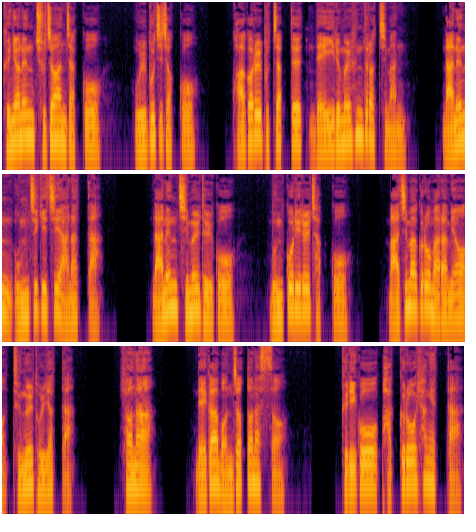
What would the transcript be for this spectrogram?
그녀는 주저앉았고, 울부짖었고, 과거를 붙잡듯 내 이름을 흔들었지만 나는 움직이지 않았다. 나는 짐을 들고 문고리를 잡고 마지막으로 말하며 등을 돌렸다. 현아, 내가 먼저 떠났어. 그리고 밖으로 향했다.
